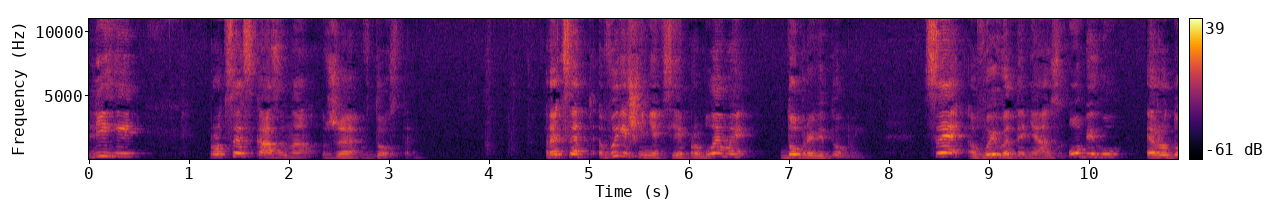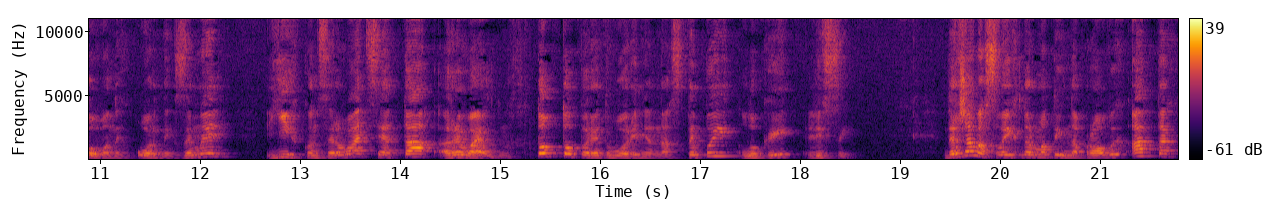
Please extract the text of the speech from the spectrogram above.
ліги про це сказано вже вдосталь. Рецепт вирішення цієї проблеми добре відомий. Це виведення з обігу еродованих орних земель, їх консервація та ревайлдинг, тобто перетворення на степи, луки, ліси. Держава в своїх нормативно-правових актах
